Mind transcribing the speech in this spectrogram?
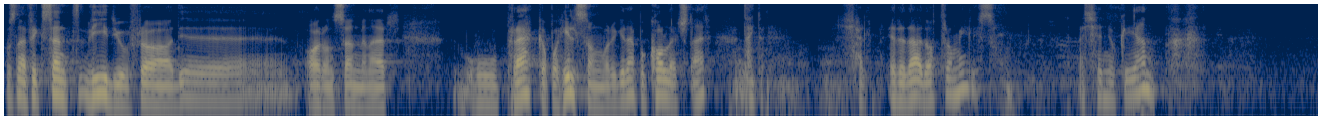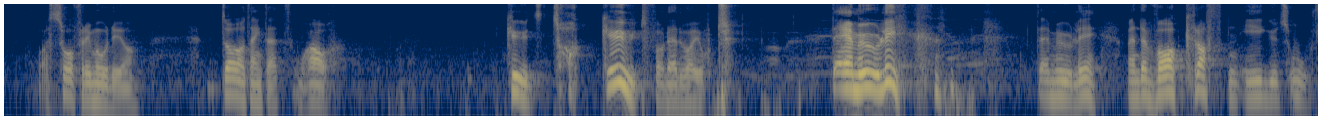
Og så når jeg fikk sendt video fra Arons sønn min her Hun preka på Hillsong var det ikke det, på college der. Jeg tenkte Hjelp, er det der dattera mi, liksom? Jeg kjenner jo ikke igjen. Hun var så frimodig. Og da tenkte jeg at wow. Gud, takk Gud for det du har gjort. Det er mulig! Det er mulig. Men det var kraften i Guds ord.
